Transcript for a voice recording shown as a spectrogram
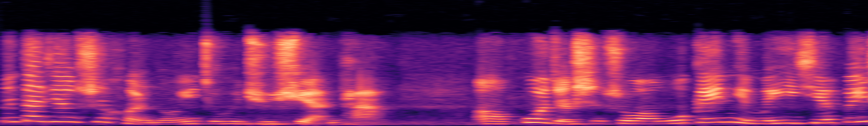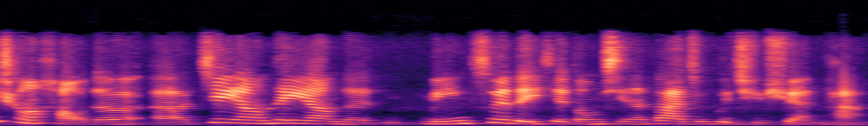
那大家是很容易就会去选他。呃，或者是说我给你们一些非常好的呃这样那样的民粹的一些东西呢，大家就会去选他。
